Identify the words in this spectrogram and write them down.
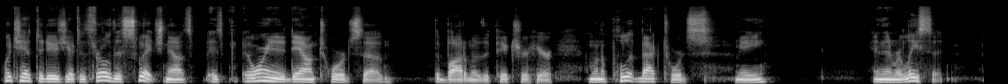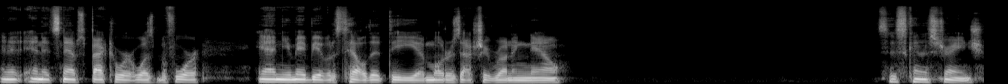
What you have to do is you have to throw this switch. Now it's it's oriented down towards uh, the bottom of the picture here. I'm going to pull it back towards me, and then release it, and it and it snaps back to where it was before. And you may be able to tell that the uh, motor is actually running now. It's just kind of strange.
